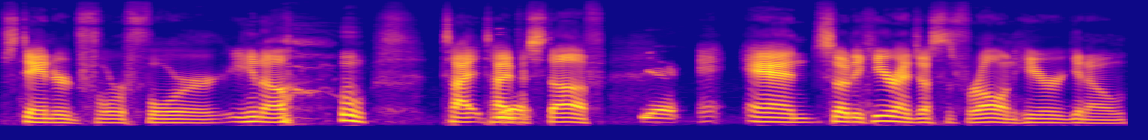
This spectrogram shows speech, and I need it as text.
standard four four, you know, type type Yeah. of stuff. Yeah. And so to hear on Justice for All and hear, you know,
